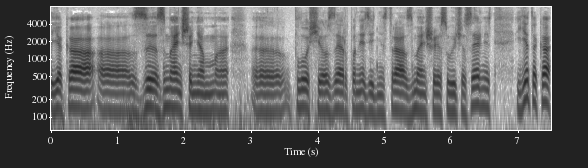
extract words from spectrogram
яка е, з зменшенням е, е, площі озер по низі Дністра зменшує свою чисельність. Є така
